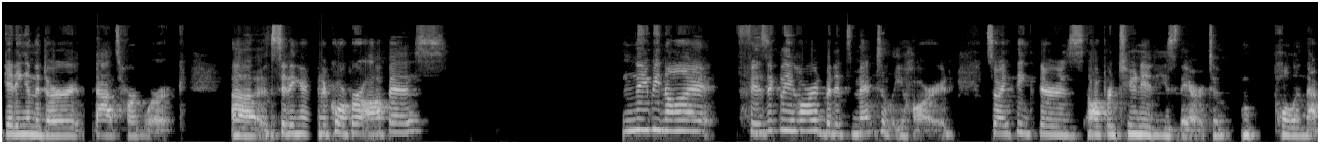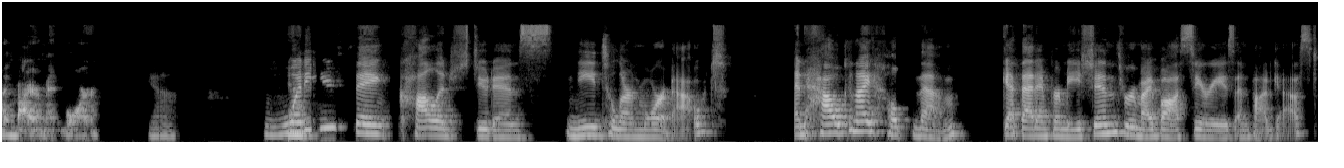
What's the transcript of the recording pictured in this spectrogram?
Getting in the dirt that's hard work. Uh, sitting in a corporate office maybe not physically hard, but it's mentally hard. So I think there's opportunities there to pull in that environment more. Yeah. What yeah. do you think college students need to learn more about? And how can I help them get that information through my boss series and podcast?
